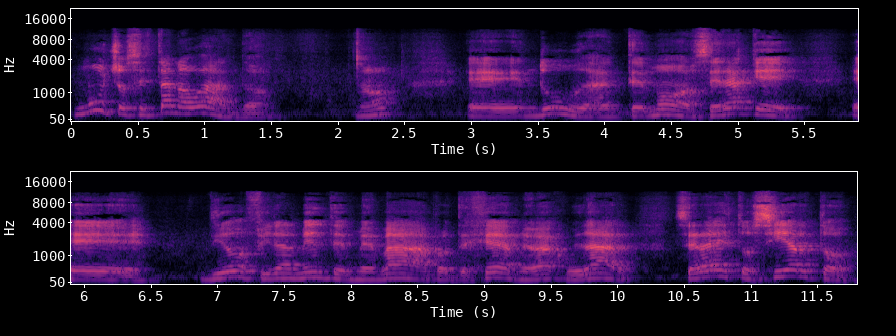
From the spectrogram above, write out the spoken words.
muchos se están ahogando, ¿no? Eh, en duda, en temor. ¿Será que eh, Dios finalmente me va a proteger, me va a cuidar? ¿Será esto cierto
